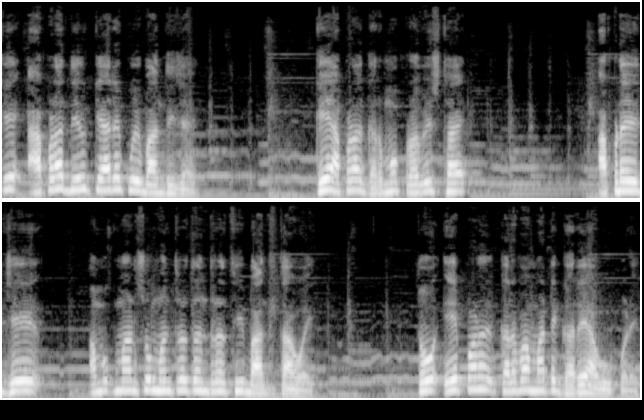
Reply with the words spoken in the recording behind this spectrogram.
કે આપણા દેવ ક્યારે કોઈ બાંધી જાય? કે આપણા ઘરમાં પ્રવેશ થાય? આપણે જે અમુક માણસો મંત્રતંત્રથી બાંધતા હોય તો એ પણ કરવા માટે ઘરે આવવું પડે.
